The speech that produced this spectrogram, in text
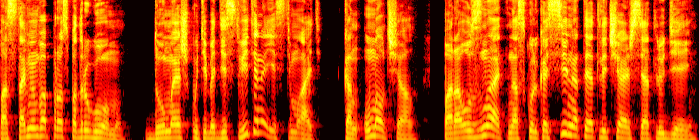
поставим вопрос по-другому. Думаешь, у тебя действительно есть мать?» Кан умолчал. «Пора узнать, насколько сильно ты отличаешься от людей».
